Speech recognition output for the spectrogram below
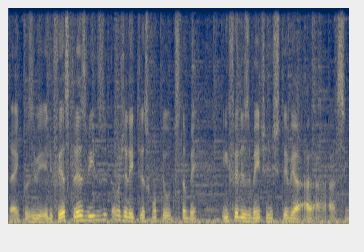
Né? Inclusive, ele fez três vídeos, então eu gerei três conteúdos também. Infelizmente, a gente teve a, a, a, assim,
